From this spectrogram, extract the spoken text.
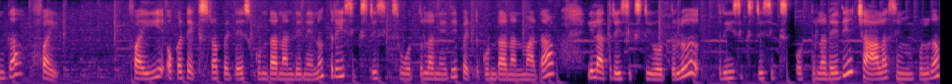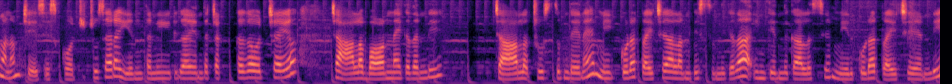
ఇంకా ఫైవ్. ఫైవ్ ఒకటి ఎక్స్ట్రా పెట్టేసుకుంటానండి నేను. త్రీ సిక్స్టీ సిక్స్ ఒత్తులు అనేది పెట్టుకుంటానమాట ఇలా త్రీ సిక్స్టీ ఒత్తులు త్రీ సిక్స్టీ సిక్స్ ఒత్తులు అనేది చాలా సింపుల్గా మనం చేసేసుకోవచ్చు. చూసారా ఎంత నీట్గా ఎంత చక్కగా వచ్చాయో? చాలా బాగున్నాయి కదండి. చాలా చూస్తుంటేనే మీకు కూడా ట్రై చేయాలనిపిస్తుంది కదా. ఇంకెందుకు ఆలస్యం? మీరు కూడా ట్రై చేయండి.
